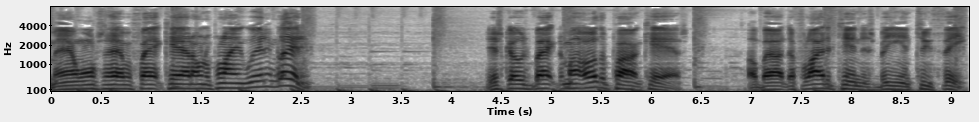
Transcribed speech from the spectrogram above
Man wants to have a fat cat on the plane with him, let him. This goes back to my other podcast about the flight attendants being too thick.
